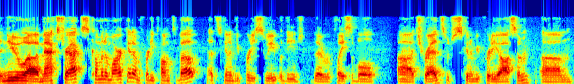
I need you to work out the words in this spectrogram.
the new uh, Maxtrax coming to market, I'm pretty pumped about. That's going to be pretty sweet with the the replaceable uh, treads, which is going to be pretty awesome. Um,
